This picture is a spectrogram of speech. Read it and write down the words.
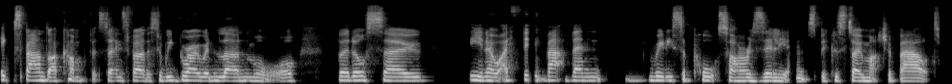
expand our comfort zones further so we grow and learn more but also you know i think that then really supports our resilience because so much about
